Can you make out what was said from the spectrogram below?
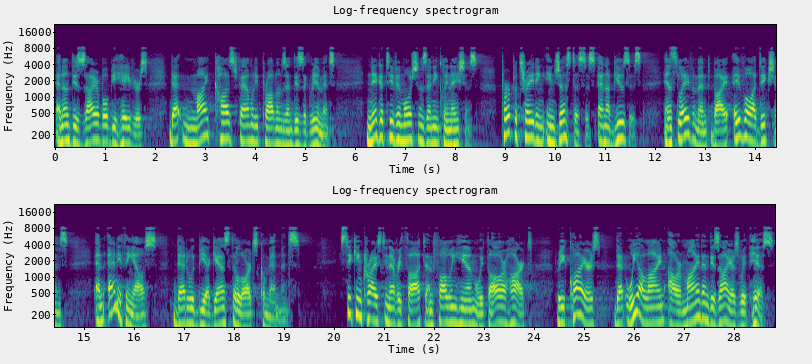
and undesirable behaviors that might cause family problems and disagreements, negative emotions and inclinations, perpetrating injustices and abuses, enslavement by evil addictions, and anything else that would be against the Lord's commandments. Seeking Christ in every thought and following Him with all our heart requires that we align our mind and desires with His.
